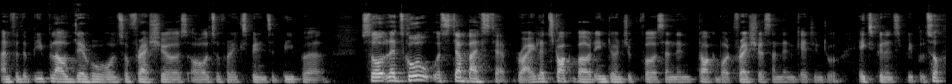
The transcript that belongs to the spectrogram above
and for the people out there who are also freshers or also for experienced people, so let's go step by step, right? Let's talk about internship first and then talk about freshers and then get into experienced people. So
